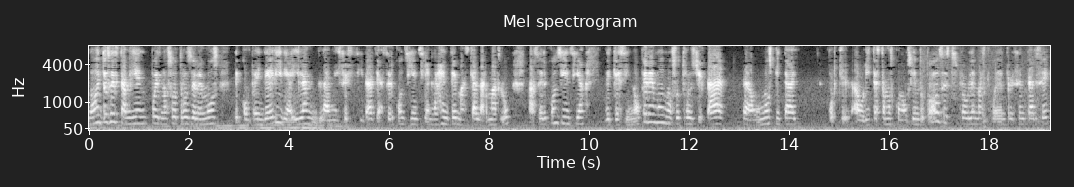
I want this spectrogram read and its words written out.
¿no? Entonces también, pues nosotros debemos de comprender y de ahí la, la necesidad de hacer conciencia en la gente, más que alarmarlo, hacer conciencia de que si no queremos nosotros llegar a un hospital porque ahorita estamos conociendo todos estos problemas que pueden presentarse,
